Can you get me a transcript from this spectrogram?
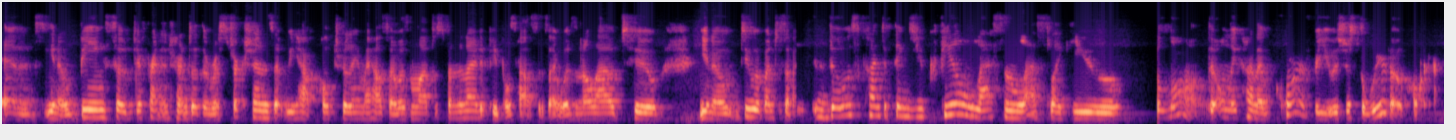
and you know being so different in terms of the restrictions that we have culturally in my house. I wasn't allowed to spend the night at people's houses. I wasn't allowed to, you know, do a bunch of stuff. Those kinds of things, you feel less and less like you belong. The only kind of corner for you is just the weirdo corner.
